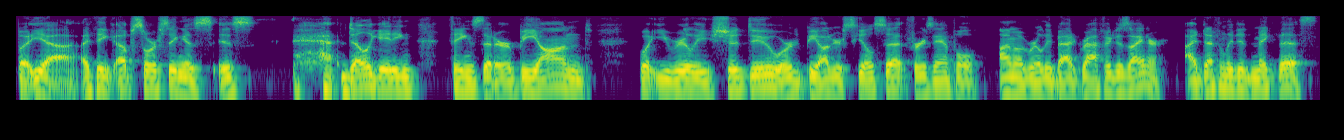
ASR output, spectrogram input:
but yeah, I think upsourcing is is delegating things that are beyond what you really should do or beyond your skill set. For example, I'm a really bad graphic designer. I definitely didn't make this,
